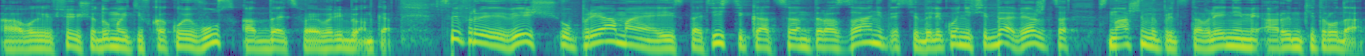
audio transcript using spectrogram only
А вы все еще думаете, в какой вуз отдать своего ребенка? Цифры – вещь упрямая, и статистика Центра занятости далеко не всегда вяжется с нашими представлениями о рынке труда.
